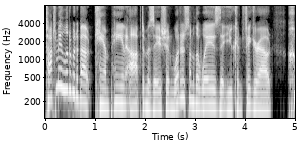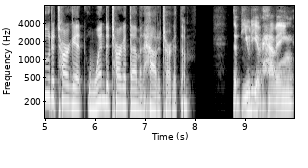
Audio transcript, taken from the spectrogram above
Talk to me a little bit about campaign optimization. What are some of the ways that you can figure out who to target, when to target them, and how to target them? The beauty of having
